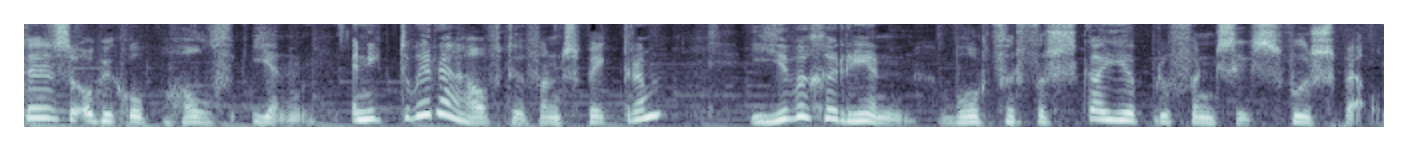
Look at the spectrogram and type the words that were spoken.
Dis op die kop half 1. In die tweede helfte van Spectrum, ewige reën word vir verskeie provinsies voorspel.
